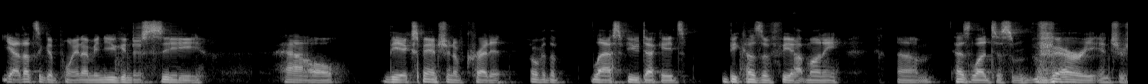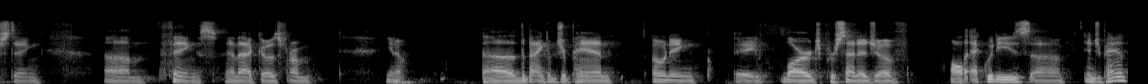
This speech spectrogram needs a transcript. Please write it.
Yeah, that's a good point. I mean, you can just see how the expansion of credit over the last few decades because of fiat money um, has led to some very interesting um, things, and that goes from, you know, uh, the Bank of Japan owning a large percentage of all equities uh, in Japan,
